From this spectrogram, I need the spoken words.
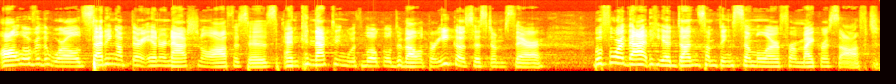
all over the world setting up their international offices and connecting with local developer ecosystems there before that, he had done something similar for Microsoft.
